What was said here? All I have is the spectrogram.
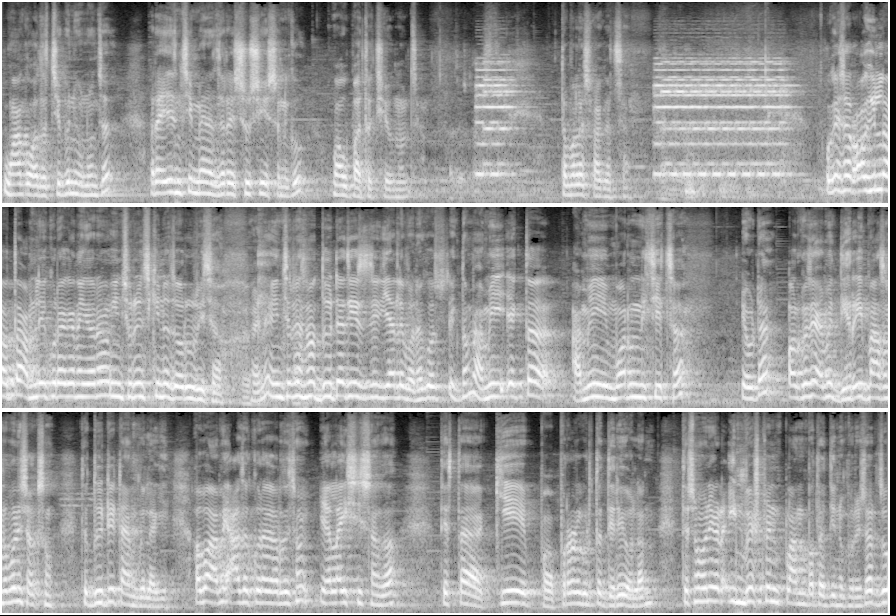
उहाँको अध्यक्ष पनि हुनुहुन्छ र एजेन्सी म्यानेजर एसोसिएसनको उहाँ उपाध्यक्ष हुनुहुन्छ। तपाईँलाई स्वागत छ। ओके सर अघिल्लो हप्ता हामीले कुराकानी गऱ्यौँ इन्सुरेन्स किन जरुरी छ। होइन इन्सुरेन्समा दुईवटा चिज यहाँले भनेको एकदम हामी एक त हामी मर्न निश्चित छ। एउटा अर्को चाहिँ हामी धेरै बाँच्न पनि सक्छौँ त्यो दुइटै टाइमको लागि। अब हामी आज कुरा गर्दैछौँ एलआइसीसँग त्यस्ता के प्रडक्टहरू त धेरै होलान्। त्यसमा पनि एउटा इन्भेस्टमेन्ट प्लान बताइदिनु पऱ्यो सर जो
